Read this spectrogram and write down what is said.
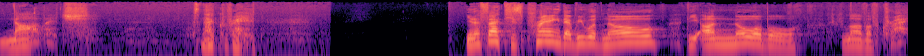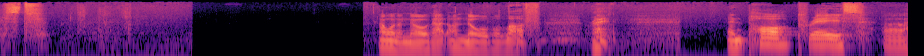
knowledge. Isn't that great? In effect, he's praying that we would know the unknowable love of Christ. I want to know that unknowable love, right? And Paul prays uh,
